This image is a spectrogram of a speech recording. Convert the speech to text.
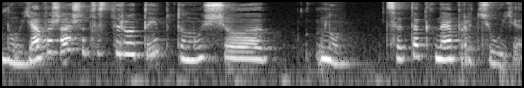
ну, я вважаю, що це стереотип, тому що ну, це так не працює.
